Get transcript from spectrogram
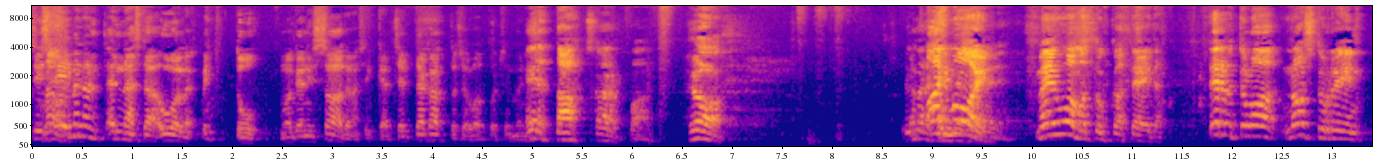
Siis No. ei mennä nyt enää sitä uudelle. Vittu. Mulla käy niin saatana sikkä, että se pitää katsoa sen loppuun, että se menee. Hertta! Skarppaa. Joo. Ai moi! Me ei huomattukaan teitä. Tervetuloa Nosturiin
